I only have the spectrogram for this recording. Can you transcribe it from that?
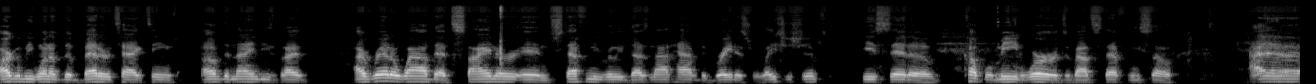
arguably one of the better tag teams of the 90s, but I I read a while that Steiner and Stephanie really does not have the greatest relationships. He said a couple mean words about Stephanie, so I uh,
